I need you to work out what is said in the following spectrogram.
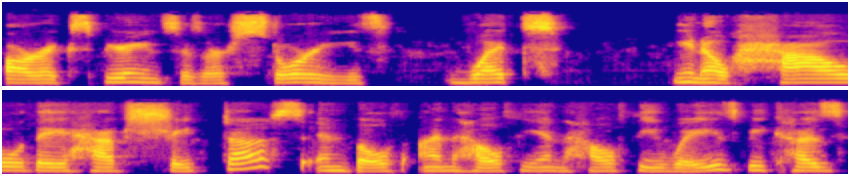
our experiences, our stories, what, you know, how they have shaped us in both unhealthy and healthy ways because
